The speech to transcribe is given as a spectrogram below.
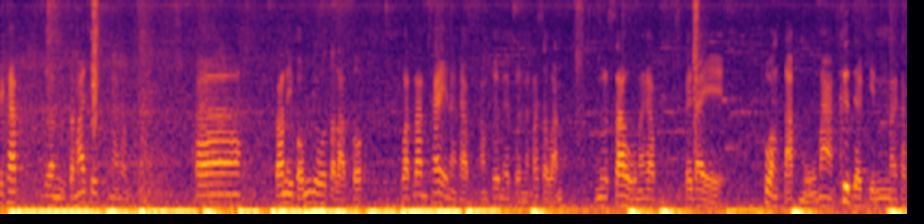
ีครับเพื่อนสมาชิกนะครับอตอนนี้ผมอยู่ตลาดสดวัดล้านไชัยนะครับอำเภอแม่เปิลนครสวรรค์เมื่อเศร้านะครับ ไปได้พ่วงตับหมูมากขึ้นจะกินนะครับ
